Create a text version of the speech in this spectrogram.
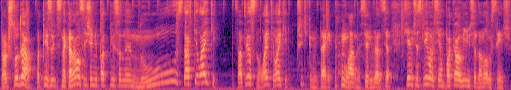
Так что да, подписывайтесь на канал, если еще не подписаны, ну, ставьте лайки. Соответственно, лайки, лайки, пишите комментарии. Ладно, все, ребят, все. Всем счастливо, всем пока, увидимся, до новых встреч.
